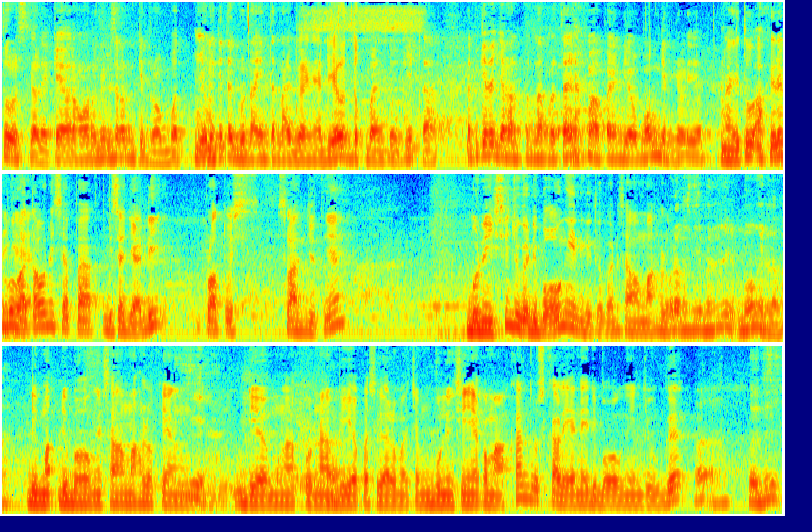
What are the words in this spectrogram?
tools kali ya. Kayak orang-orang itu misalkan bikin robot. Ya udah kita gunain tenaganya dia untuk bantu kita. Tapi kita jangan pernah percaya sama apa yang dia omongin kali ya. Nah itu akhirnya gue nggak tahu nih siapa bisa jadi plot twist selanjutnya Bu Ningsi juga dibohongin gitu kan sama makhluk. Udah pasti beneran bohongin lah pak. Dima- dibohongin sama makhluk yang Iya. dia mengaku nabi apa segala macam. Bu Ningsinya kemakan terus kaliannya dibohongin juga. Heeh. Loh, terus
